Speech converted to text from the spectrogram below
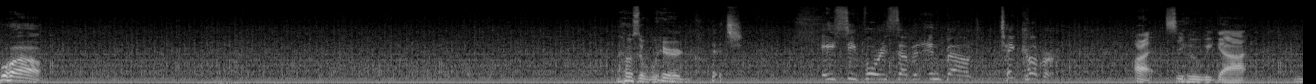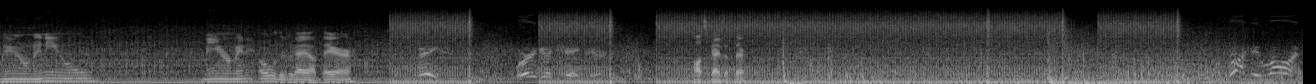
Wow. That was a weird glitch. AC-47 inbound. Take cover. All right, let's see who we got. Man, any old man, any oh, there's a guy out there. Base. We're in good shape here. Guys up there. Rocket launch.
